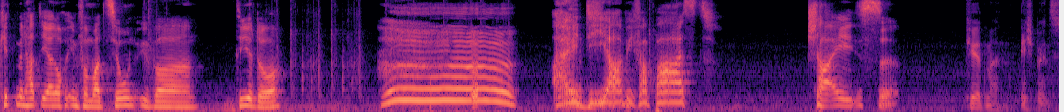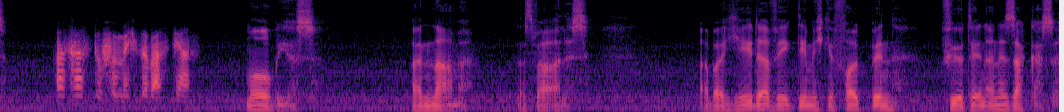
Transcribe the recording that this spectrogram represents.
Kidman hatte ja noch Informationen über Theodore. Ein Dia hab ich verpasst. Scheiße. Kidman, ich bin's. Was hast du für mich, Sebastian? Mobius. Ein Name. Das war alles. Aber jeder Weg, dem ich gefolgt bin, führte in eine Sackgasse.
